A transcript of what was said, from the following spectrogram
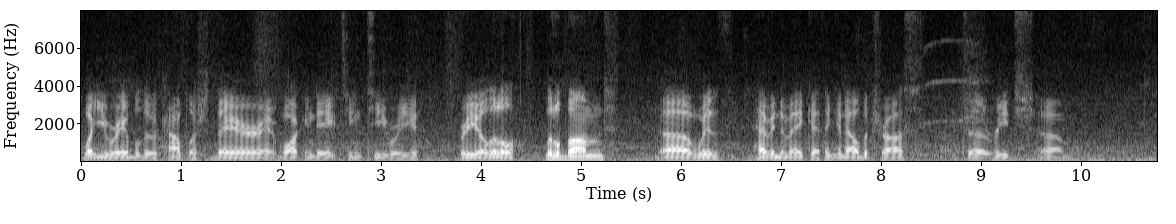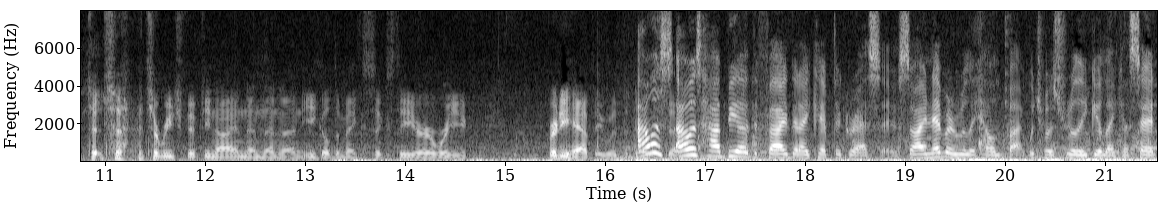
what you were able to accomplish there at walking to 18T. Were you were you a little little bummed uh, with having to make I think an albatross to reach um, to, to, to reach 59 and then an eagle to make 60 or were you pretty happy with the day I was I was happy at the fact that I kept aggressive so I never really held back which was really good. Like I said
